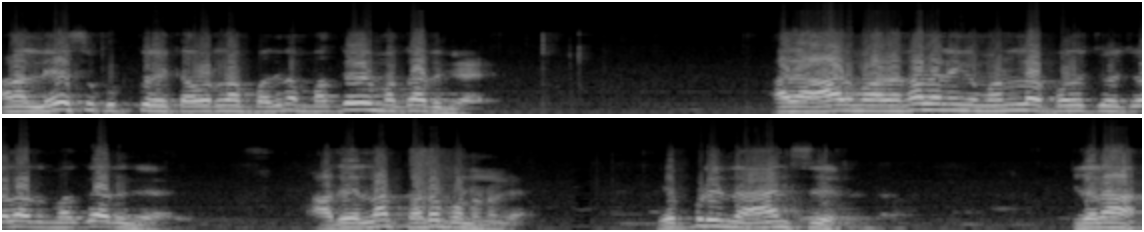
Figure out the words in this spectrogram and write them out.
ஆனால் லேசு குட்குறை கவர்லாம் பார்த்தீங்கன்னா மக்கவே மக்காதுங்க. அது ஆறு மாத காலம் நீங்கள் மண்ணில் புதைச்சி வச்சாலும் அது மக்காதுங்க. அதையெல்லாம் தடை பண்ணணுங்க. எப்படி இந்த ஆன்ஸு இதெல்லாம்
